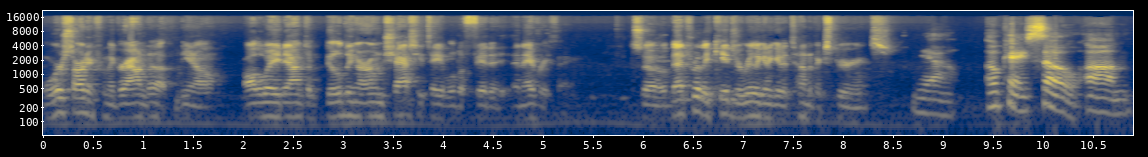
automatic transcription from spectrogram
We're starting from the ground up you know all the way down to building our own chassis table to fit it and everything. So that's where the kids are really going to get a ton of experience. Yeah. Okay. So, um,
